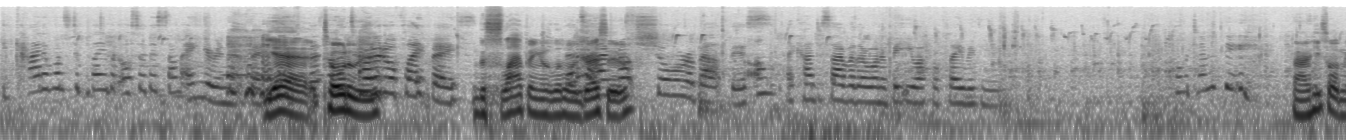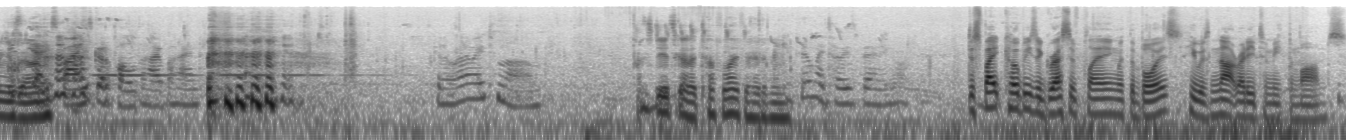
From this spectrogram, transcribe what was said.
He kind of wants to play, but also there's some anger in that face. Yeah, That's totally. A total play face. The slapping is a little And I'm not aggressive. sure about this. I can't decide whether I want to beat you up or play with you. Oh, Timothy. Uh, he's holding his Yeah, he's own. fine. He's got a pole to hide behind. He's gonna run away to mom. This dude's got a tough life ahead of him. I feel my toes burning off. Despite Kobe's aggressive playing with the boys, he was not ready to meet the moms.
